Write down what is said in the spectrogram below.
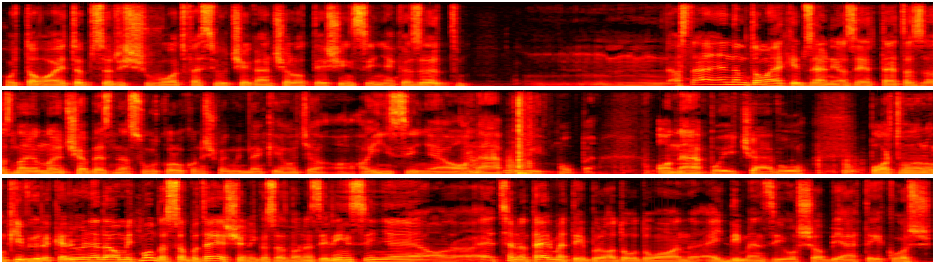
hogy tavaly többször is volt feszültség Ancelotti és Insigne között, mm, azt nem tudom elképzelni azért, tehát az, az nagyon nagyot sebezne a szurkolókon is, meg mindenki, hogyha ha Insigne, a Nápoli, hoppá, a nápolyi csávó partvonalon kívülre kerülne, de amit mondasz, abban teljesen igazad van, azért Insigne a, egyszerűen a termetéből adódóan egydimenziósabb játékos,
